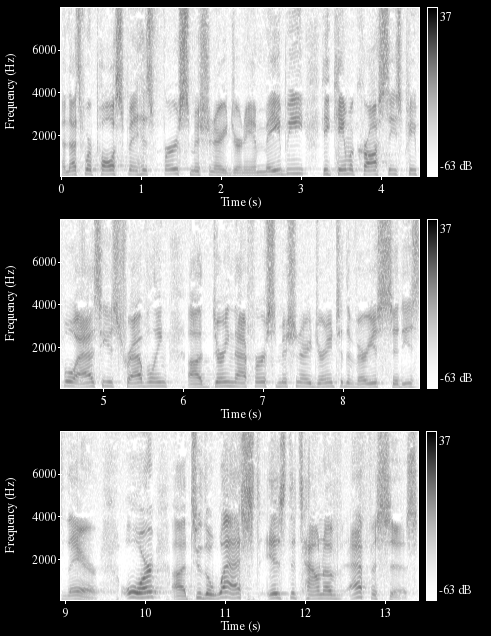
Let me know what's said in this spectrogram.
and that's where Paul spent his first missionary journey. And maybe he came across these people as he was traveling uh, during that first missionary journey to the various cities there. Or uh, to the west is the town of Ephesus,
